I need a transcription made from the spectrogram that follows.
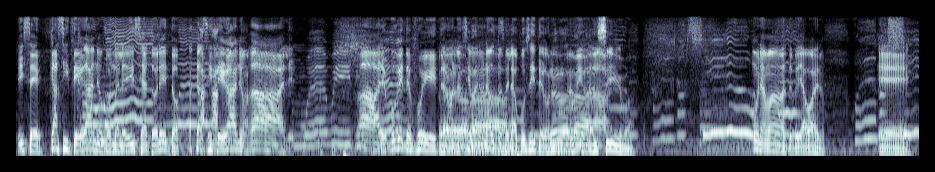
Dice, casi te gano cuando le dice a Toreto, casi te gano, dale. Dale, ¿por qué te fuiste, hermano? Encima en un auto te la pusiste con un amigo. dale. encima. Una más te pedía, bueno. Eh,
